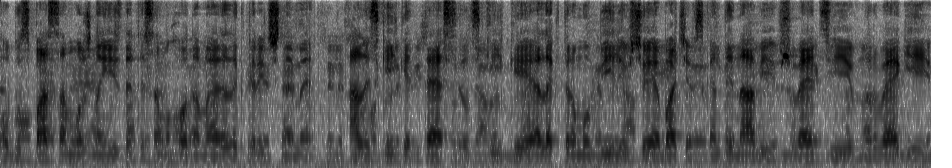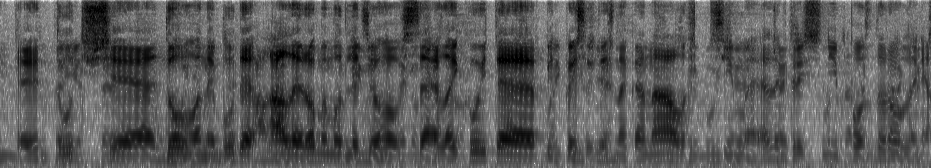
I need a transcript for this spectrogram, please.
по буспасам можна їздити самоходами електричними. Але скільки тесел, скільки електромобілів, що я бачив в Скандинавії, в Швеції, в Норвегії, е, тут ще довго не буде, але робимо для цього все. Лайкуйте, підписуйтесь на канал. Всім електричні поздоровлення.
